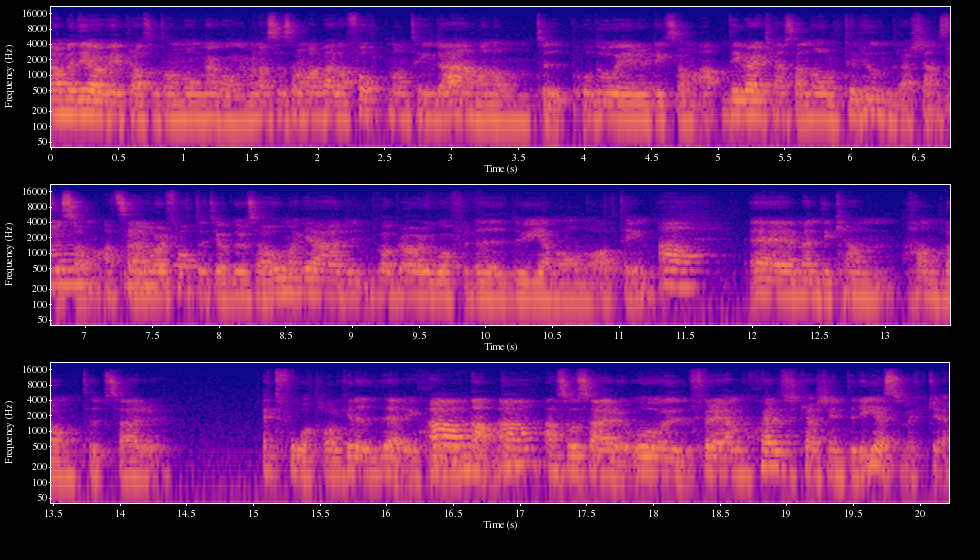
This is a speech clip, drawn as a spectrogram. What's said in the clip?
Ja men det har vi pratat om många gånger men alltså så om man väl har fått någonting då är man någon typ och då är det liksom det är verkligen så här 0 till 100 känns det Mm, som. Att här, mm. har du fått ett jobb då är det så här, oh my god vad bra det går för dig, du är någon och allting. Ja. Eh, men det kan handla om typ så här ett fåtal grejer i Ja, skillnad. ja. Alltså så här, och för en själv så kanske inte det är så mycket.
